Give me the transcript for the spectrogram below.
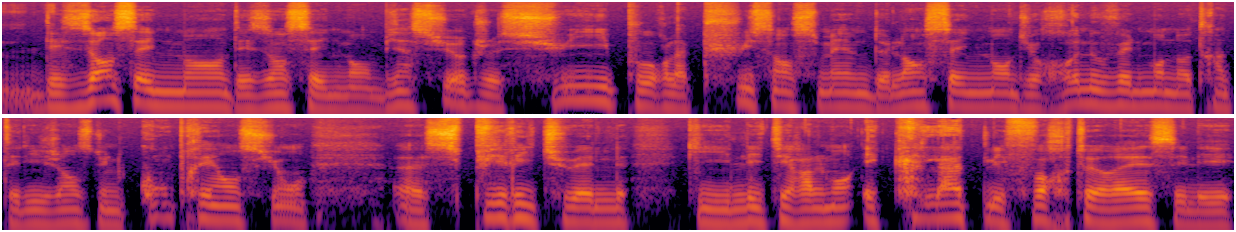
des enseignements, des enseignements. Bien sûr que je suis pour la puissance même de l'enseignement, du renouvellement de notre intelligence, d'une compréhension euh, spirituelle qui littéralement éclate les forteresses et les,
